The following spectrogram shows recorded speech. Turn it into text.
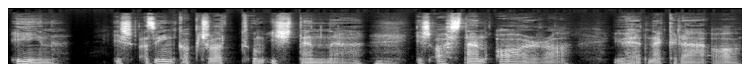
én, és az én kapcsolatom Istennel, uh-huh. és aztán arra jöhetnek rá a,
